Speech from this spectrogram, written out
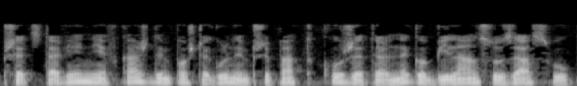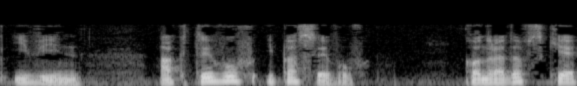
przedstawienie w każdym poszczególnym przypadku rzetelnego bilansu zasług i win, aktywów i pasywów, konradowskie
